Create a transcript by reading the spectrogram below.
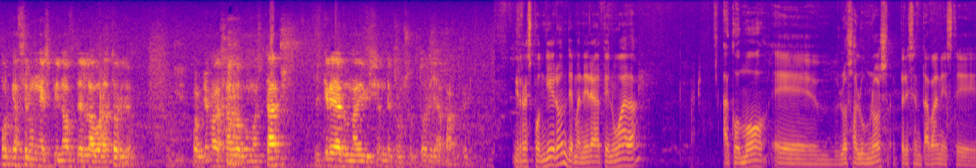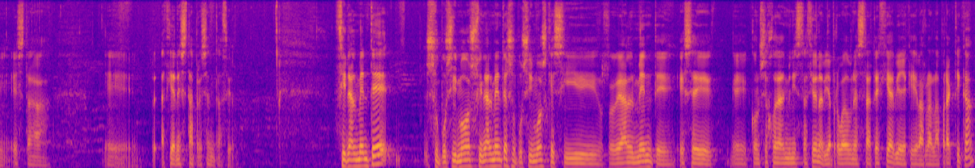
¿Por qué hacer un spin-off del laboratorio? ¿Por qué no dejarlo como está y crear una división de consultoría aparte? Y respondieron de manera atenuada a cómo eh, los alumnos presentaban este, esta, eh, hacían esta presentación. Finalmente supusimos, finalmente supusimos que si realmente ese eh, Consejo de Administración había aprobado una estrategia, había que llevarla a la práctica,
